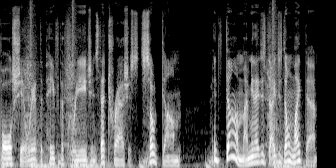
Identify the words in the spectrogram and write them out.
bullshit where you have to pay for the free agents. That trash is so dumb. It's dumb. I mean, I just I just don't like that.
